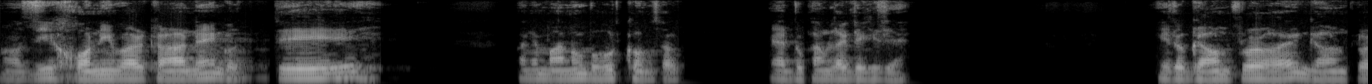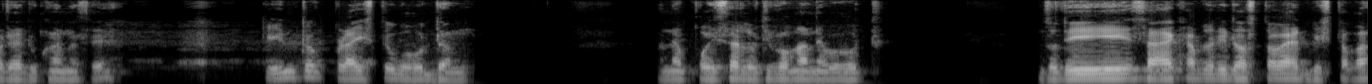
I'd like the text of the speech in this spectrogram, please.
আজি শনিবাৰ কাৰণে গোটেই মানে মানুহ বহুত কম চাওক। ইয়াত দোকানবিলাক দেখিছে। এইটো গ্ৰাউণ্ড ফ্ল'ৰ হয় গ্ৰাউণ্ড ফ্ল'ৰত ইয়াত দোকান আছে। কিন্তু প্ৰাইচটো বহুত দাম। মানে পইচা লুটিবৰ কাৰণে বহুত। যদি চাহ একাপ যদি দহ টকা ইয়াত বিছ টকা।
